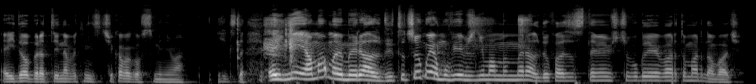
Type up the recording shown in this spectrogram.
Ej, dobra, tutaj nawet nic ciekawego w sumie nie ma. XD. Ej, nie, ja mam emeraldy. To czemu ja mówiłem, że nie mam emeraldów, ale zastanawiam się, czy w ogóle je warto marnować.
